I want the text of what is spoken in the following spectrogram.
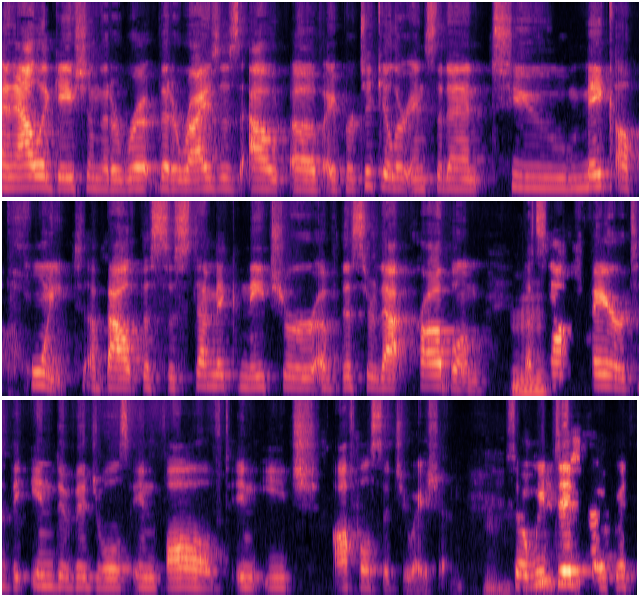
an allegation that, ar- that arises out of a particular incident to make a point about the systemic nature of this or that problem. Mm-hmm. That's not fair to the individuals involved in each awful situation. Mm-hmm. So we did focus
